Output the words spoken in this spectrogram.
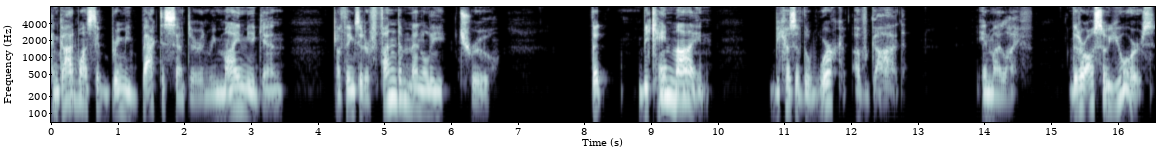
And God wants to bring me back to center and remind me again of things that are fundamentally true, that became mine because of the work of God in my life, that are also yours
